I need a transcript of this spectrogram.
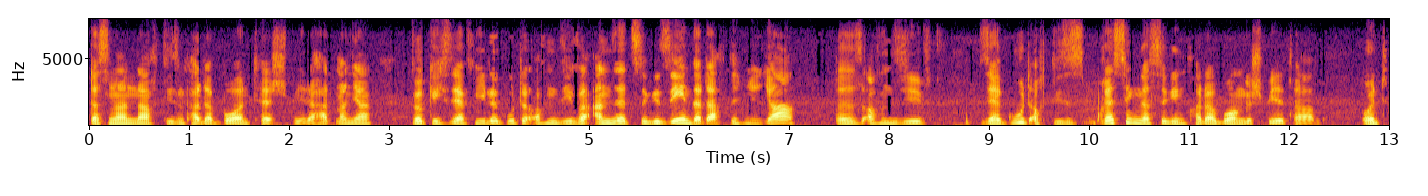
dass man nach diesem Paderborn-Testspiel, da hat man ja wirklich sehr viele gute offensive Ansätze gesehen. Da dachte ich mir, ja, das ist offensiv sehr gut. Auch dieses Pressing, das sie gegen Paderborn gespielt haben. Und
